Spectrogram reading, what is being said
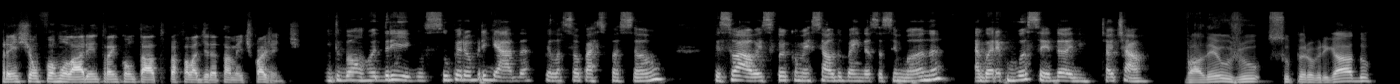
preencher um formulário e entrar em contato para falar diretamente com a gente. Muito bom, Rodrigo. Super obrigada pela sua participação. Pessoal, esse foi o comercial do bem dessa semana. Agora é com você, Dani. Tchau, tchau. Valeu, Ju. Super obrigado.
